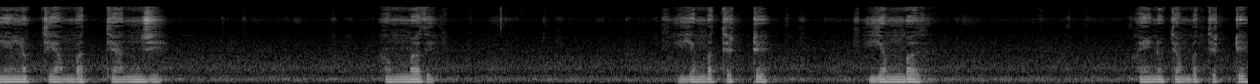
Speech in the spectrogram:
எழுநூற்றி ஐம்பத்தி அஞ்சு. ஐம்பது. எண்பத்தெட்டு எண்பது ஐநூற்றி ஐம்பத்தெட்டு.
